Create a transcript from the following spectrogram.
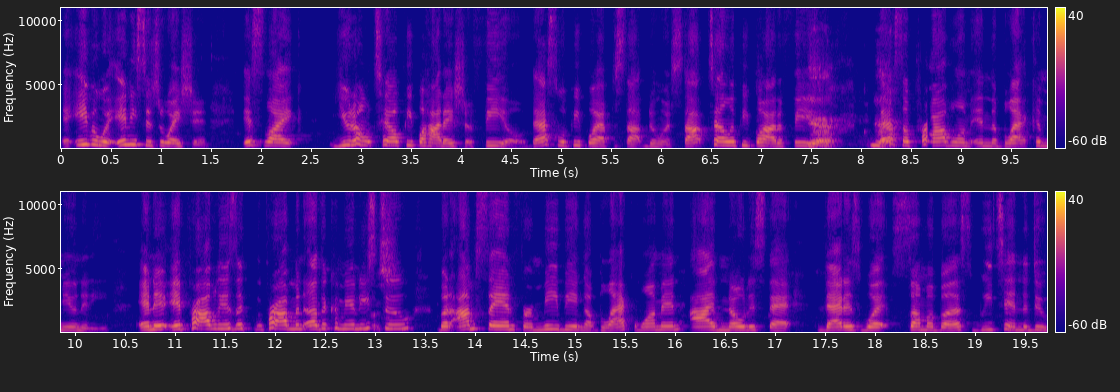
And even with any situation, it's like you don't tell people how they should feel. That's what people have to stop doing. Stop telling people how to feel. Yeah, yeah. That's a problem in the black community. And it, it, probably is a problem in other communities too. But I'm saying for me being a black woman, I've noticed that that is what some of us we tend to do.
